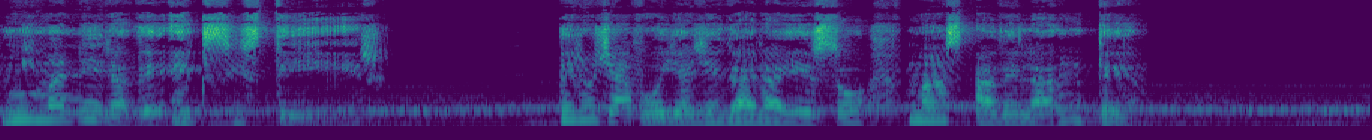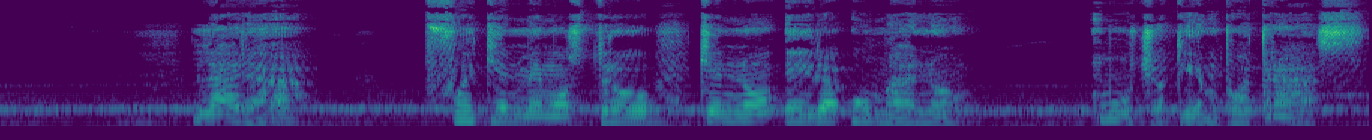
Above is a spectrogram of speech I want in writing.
mi manera de existir. Pero ya voy a llegar a eso más adelante. Lara fue quien me mostró que no era humano mucho tiempo atrás.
